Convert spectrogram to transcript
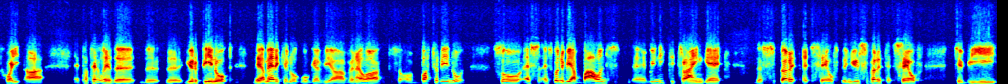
quite a, particularly the, the, the European oak. The American oak will give you a vanilla sort of buttery note. So it's, it's going to be a balance. Uh, we need to try and get the spirit itself, the new spirit itself, to be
